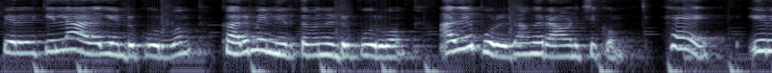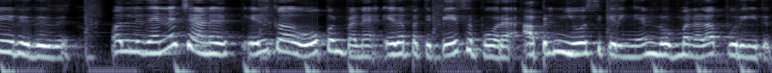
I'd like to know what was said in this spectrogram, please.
பிறருக்கு இல்ல அழகு என்று கூறுவோம் கருமை நிறுத்தவன் என்று கூறுவோம். அதே பொருள் தாங்க ராவணிச்சிக்கும் ஹே இரு இரு இரு இரு. முதல்ல இது என்ன சேனல் எதுக்காக ஓப்பன் பண்ண? எதை பற்றி பேச போகிற அப்படின்னு யோசிக்கிறீங்கன்னு ரொம்ப நல்லா புரியுது.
